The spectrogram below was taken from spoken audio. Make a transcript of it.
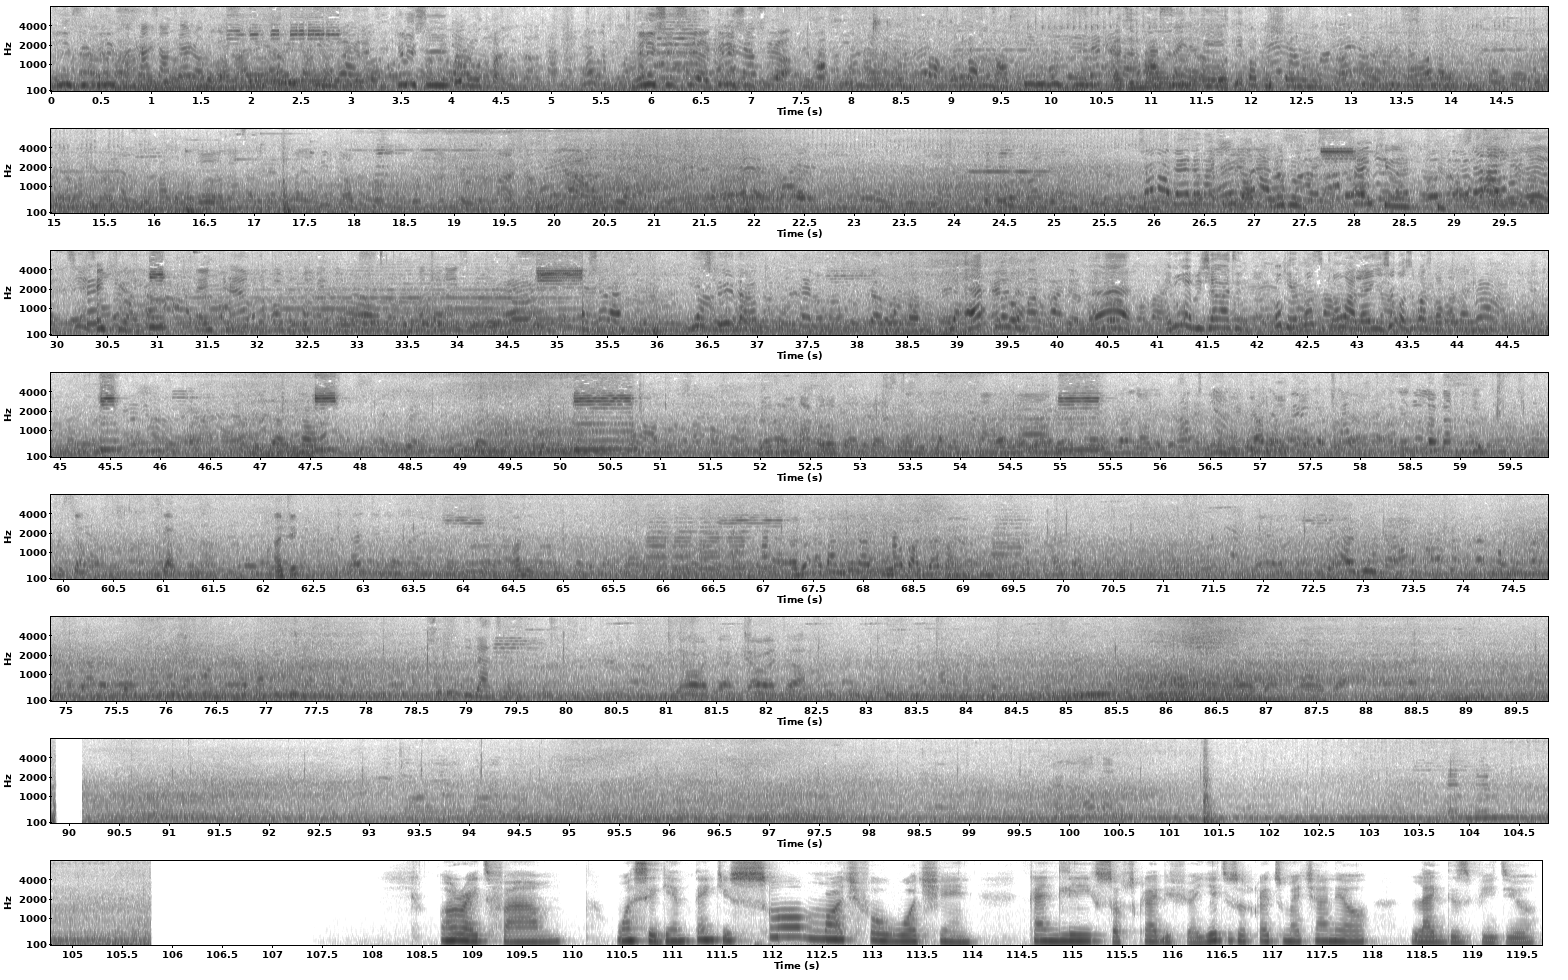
Kilisi Kilisi suya Kilisi suya. That's it. As, uh, okay. Pick up in seven minutes. Thank you. Thank you. Thank you. Ẹ kí ló dé? Ẹ èmi wò bí Sheraton. Ok, bọ́ọ̀sì kan wà lẹ́yìn, ṣé kò sí bọ́ọ̀sì kankan lẹ́yìn? Auntie. Do that. Right fam. Once again thank you so much for watching. Kindly subscribe if you are yet to subscribe to my channel. Like this video.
